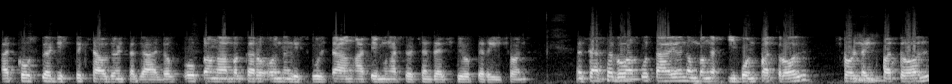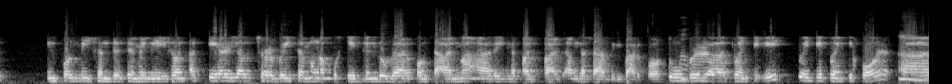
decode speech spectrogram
at Coast Guard District Southern Tagalog upang ah, magkaroon ng resulta ang ating mga search and rescue operations. Nagsasagawa po tayo ng mga seaborne patrol, shoreline patrol, information dissemination at aerial survey sa mga posibleng lugar kung saan maaring napadpad ang nasabing barko. October uh, 28, 2024, uh,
